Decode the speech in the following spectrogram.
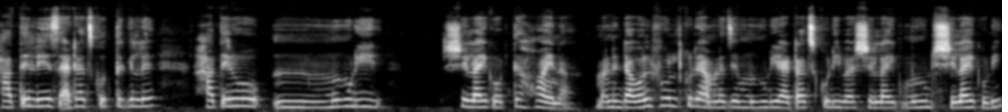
হাতে লেস অ্যাটাচ করতে গেলে হাতেরও মুহুরি সেলাই করতে হয় না। মানে ডাবল ফোল্ড করে আমরা যে মুহুরি অ্যাটাচ করি বা সেলাই, মুহুর সেলাই করি,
